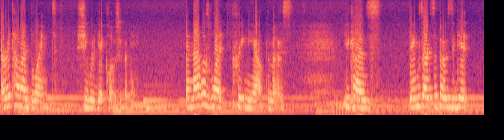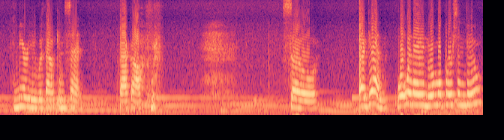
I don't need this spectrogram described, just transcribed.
every time I blinked, she would get closer to me. And that was what creeped me out the most. Because things aren't supposed to get near you without consent. Back off. so, again, what would a normal person do?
